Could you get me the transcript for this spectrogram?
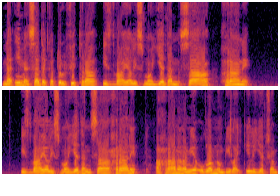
na ime sadekatul fitra izdvajali smo jedan sa hrane. Izdvajali smo jedan sa hrane a hrana nam je uglavnom bila ili ječam,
